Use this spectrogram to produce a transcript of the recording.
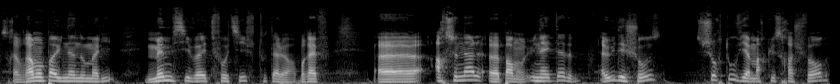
Serait vraiment pas une anomalie, même s'il va être fautif tout à l'heure. Bref, euh, Arsenal, euh, pardon, United a eu des choses, surtout via Marcus Rashford.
